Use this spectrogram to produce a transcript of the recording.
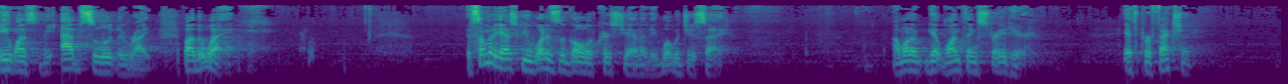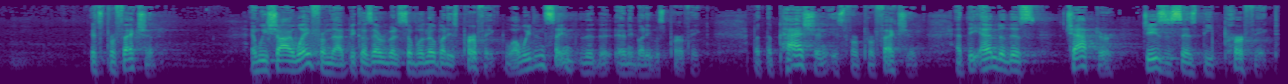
He wants to be absolutely right. By the way, if somebody asks you what is the goal of Christianity, what would you say? I want to get one thing straight here it's perfection. It's perfection. And we shy away from that because everybody said, well, nobody's perfect. Well, we didn't say that anybody was perfect. But the passion is for perfection. At the end of this chapter, Jesus says, Be perfect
